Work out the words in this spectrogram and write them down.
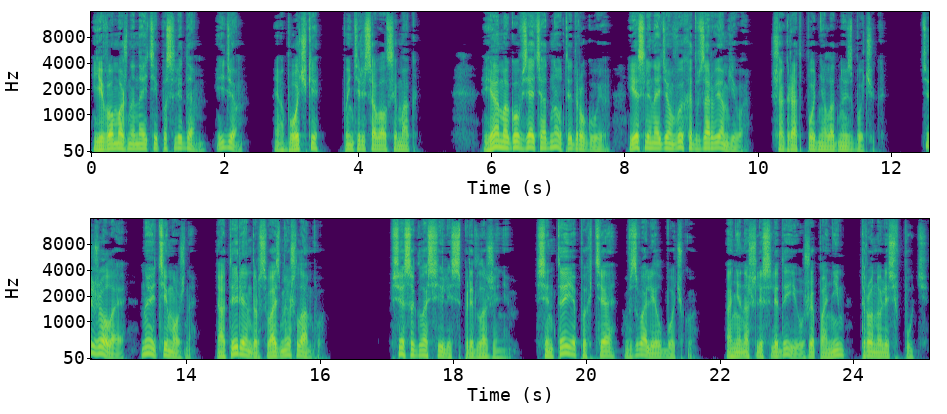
Его можно найти по следам. Идем». «А бочки?» — поинтересовался маг. «Я могу взять одну, ты другую. Если найдем выход, взорвем его». Шаград поднял одну из бочек. «Тяжелая, но идти можно. А ты, Рендерс, возьмешь лампу». Все согласились с предложением. Синтея, пыхтя, взвалил бочку. Они нашли следы и уже по ним тронулись в путь.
